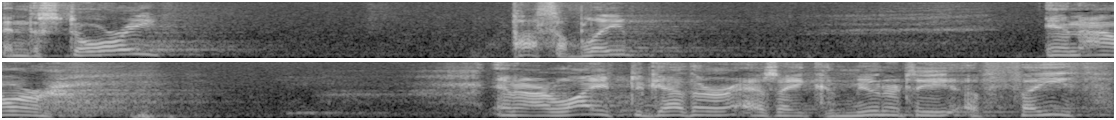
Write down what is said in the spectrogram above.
In the story? Possibly. In our in our life together as a community of faith?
